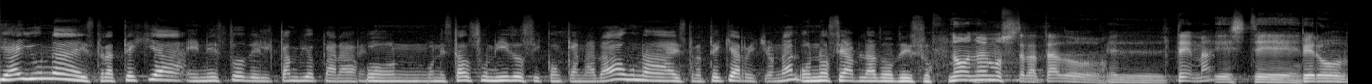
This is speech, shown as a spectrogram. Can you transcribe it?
y hay una estrategia en esto del cambio para con, con Estados Unidos y con Canadá, una estrategia regional o no se ha hablado de eso? No, no hemos tratado el tema, este, pero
